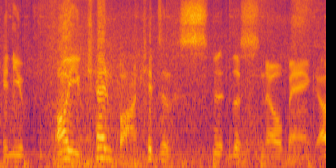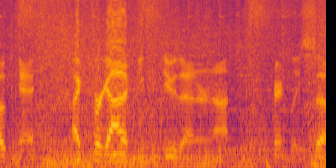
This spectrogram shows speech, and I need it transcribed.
Can you... Oh, you can bonk into the, the snowbank. Okay. I forgot if you can do that or not. Apparently so.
